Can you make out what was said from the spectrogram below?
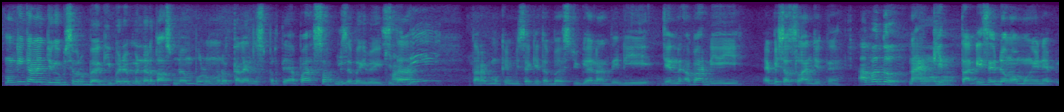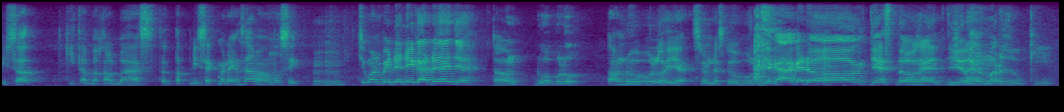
mungkin kalian juga bisa berbagi bener-bener tahun 90 menurut kalian itu seperti apa sok bisa bagi-bagi kita ntar mungkin bisa kita bahas juga nanti di gen apa di episode selanjutnya Apa tuh? Nah, Ngomong. kita, tadi saya udah ngomongin episode, kita bakal bahas tetap di segmen yang sama musik. Cuman beda dekade aja. tahun 20 Tahun 20 ya, 1920. Ya kagak dong, jazz dong anjir. Ismail Marzuki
